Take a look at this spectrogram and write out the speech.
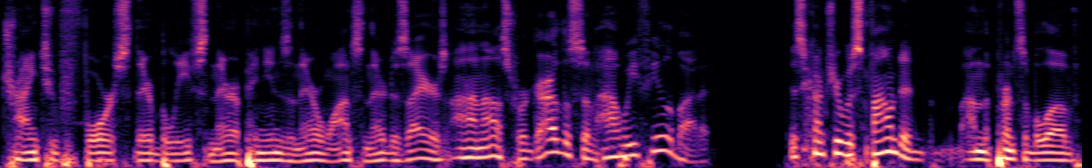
trying to force their beliefs and their opinions and their wants and their desires on us, regardless of how we feel about it. This country was founded on the principle of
